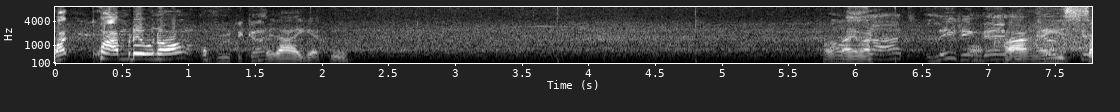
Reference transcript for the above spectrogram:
วัดความเร็วน้องโอ้โห Rudiger. ไม่ได้แกกูเข้าในมา Al-Sadd leading ออก them. ข้างให้ Courtesy of the ซ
